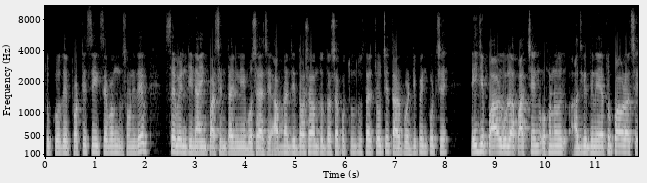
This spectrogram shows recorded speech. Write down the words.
Shukradev forty six এবং শনিদেব সেভেন্টি নাইন পার্সেন্টাইল নিয়ে বসে আছে। আপনার যে দশা, অন্তর্দশা প্রত্যন্তদশা চলছে, তার উপর ডিপেন্ড করছে। এই যে পাওয়ারগুলো পাচ্ছেন, ওখানেও আজকের দিনে এত পাওয়ার আছে,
